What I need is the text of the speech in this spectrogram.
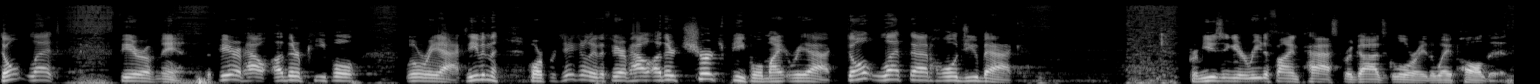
Don't let fear of man, the fear of how other people will react, even the, or particularly the fear of how other church people might react. Don't let that hold you back from using your redefined past for God's glory the way Paul did.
